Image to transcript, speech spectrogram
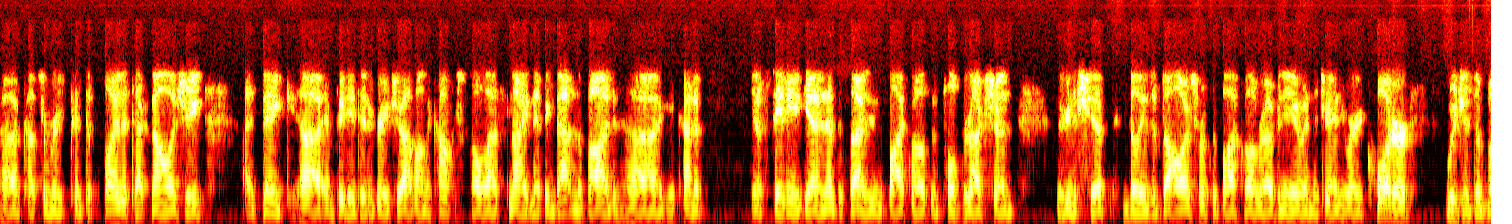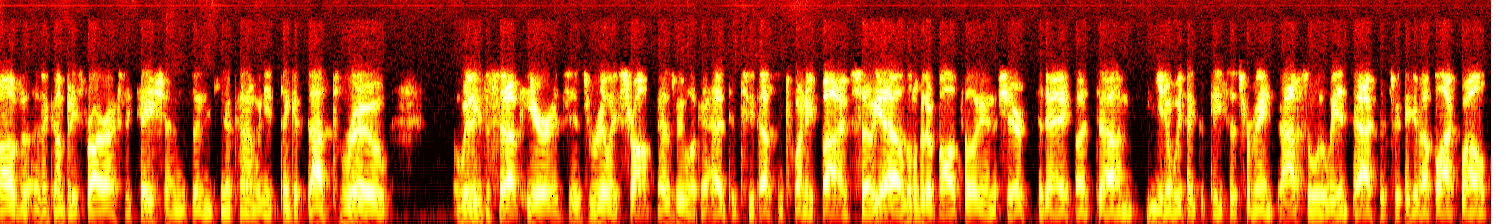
uh, customers could deploy the technology. I think uh, NVIDIA did a great job on the conference call last night, nipping that in the bud, uh, kind of, you know, stating again and emphasizing the Blackwell is in full production. They're going to ship billions of dollars worth of Blackwell revenue in the January quarter which is above the company's prior expectations. And you know, kind of when you think of that through, we think the setup here is is really strong as we look ahead to 2025. So yeah, a little bit of volatility in the shares today, but um, you know, we think the thesis remains absolutely intact as we think about Blackwell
